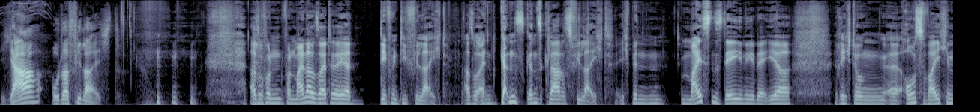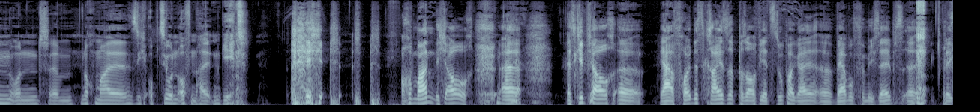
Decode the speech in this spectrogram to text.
Ja oder vielleicht? Also von, von meiner Seite her definitiv vielleicht. Also ein ganz, ganz klares Vielleicht. Ich bin meistens derjenige, der eher Richtung äh, Ausweichen und ähm, nochmal sich Optionen offen halten geht. oh Mann, ich auch. äh, es gibt ja auch, äh, ja, Freundeskreise, pass auf, jetzt super geil, äh, Werbung für mich selbst, äh, der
